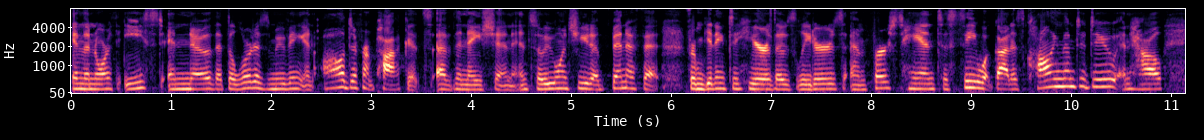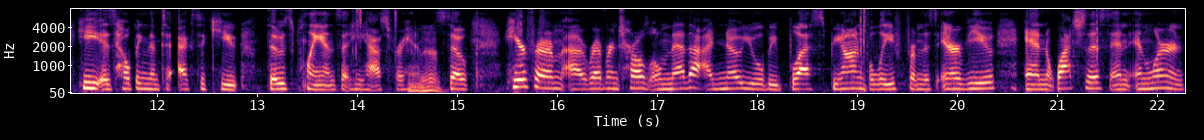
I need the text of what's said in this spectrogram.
in the Northeast and know that the Lord is moving in all different pockets of the nation. And so we want you to benefit from getting to hear those leaders and firsthand to see what God is calling them to do and how He is helping them to execute those plans that He has for Him. Amen. So, hear from uh, Reverend Charles Olmeda. I know you will be blessed beyond belief from this interview. And watch this and, and learn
